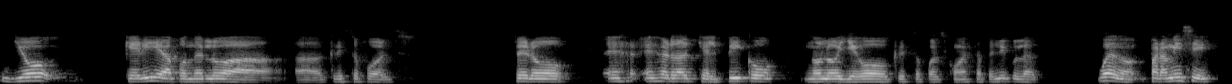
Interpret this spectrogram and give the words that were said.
Yo quería ponerlo a, a Christoph Waltz, pero es, es verdad que el pico no lo llegó Christoph Waltz con esta película. Bueno, para mí sí,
